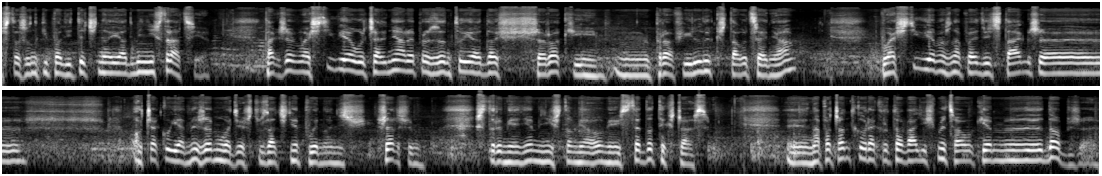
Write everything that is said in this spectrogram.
Stosunki polityczne i administrację. Także właściwie uczelnia reprezentuje dość szeroki mm, profil kształcenia. Właściwie można powiedzieć tak, że oczekujemy, że młodzież tu zacznie płynąć szerszym strumieniem niż to miało miejsce dotychczas. Y, Na początku rekrutowaliśmy całkiem y, dobrze.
